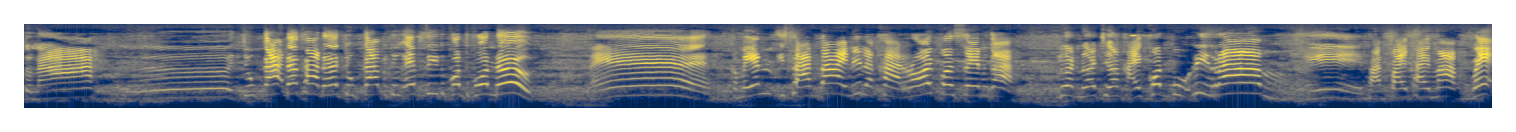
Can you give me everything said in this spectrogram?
ตัวนะเออจุกกะเด้อค่ะเด้อจุกกะไปถึง FC ทุกคนทุกคนเด้อแหมเขมินอีสานใต้นี่แหละค่ะร้อยเปอร์เซ็นต์ค่ะเลือดเนื้อเชื้อไขคนบุรีรัมย์นี่ผ่านไปไทยมากแวะ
